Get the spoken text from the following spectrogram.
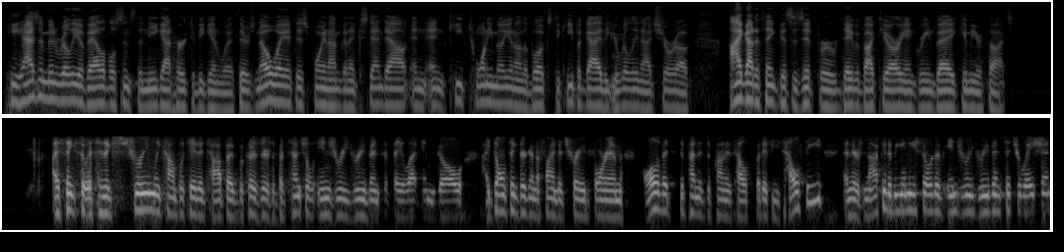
he hasn't been really available since the knee got hurt to begin with. There's no way at this point I'm going to extend out and and keep 20 million on the books to keep a guy that you're really not sure of. I got to think this is it for David Bakhtiari and Green Bay. Give me your thoughts. I think so. It's an extremely complicated topic because there's a potential injury grievance if they let him go. I don't think they're going to find a trade for him. All of it's dependent upon his health. But if he's healthy and there's not going to be any sort of injury grievance situation,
